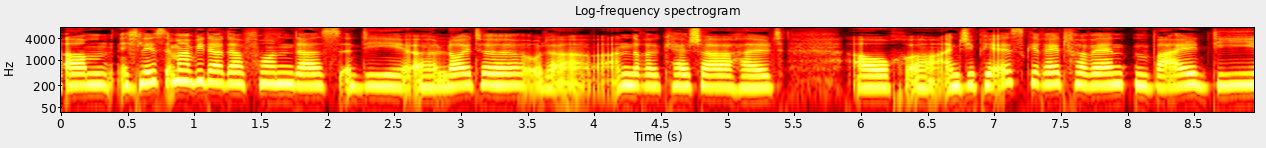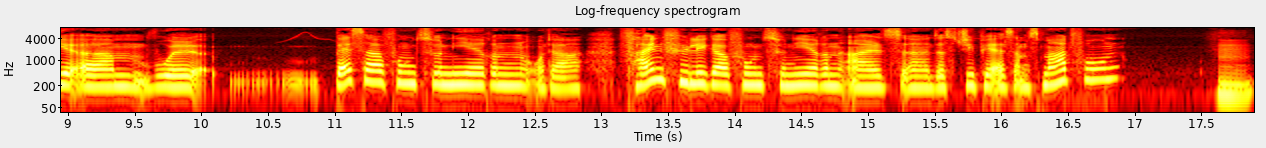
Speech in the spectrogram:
ähm, ich lese immer wieder davon, dass die äh, Leute oder andere Cacher halt auch äh, ein GPS-Gerät verwenden, weil die ähm, wohl besser funktionieren oder feinfühliger funktionieren als äh, das GPS am Smartphone. Hm.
